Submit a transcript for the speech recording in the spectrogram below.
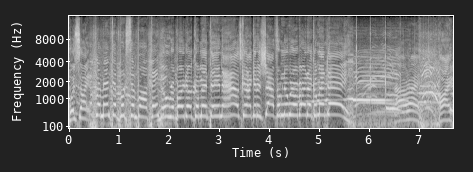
What's site? Clemente Books and Ball. Thank New Roberto Clemente a shout from New Roberto Clemente? All right. All right.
